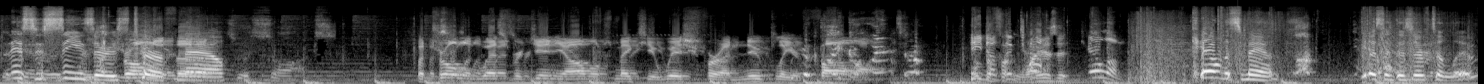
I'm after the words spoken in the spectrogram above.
This is Caesar's like turf now. with socks. Patrolling West Virginia almost makes you wish for a nuclear fallout. He What doesn't? Why is it? Kill him. Kill this man. He doesn't deserve to live.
